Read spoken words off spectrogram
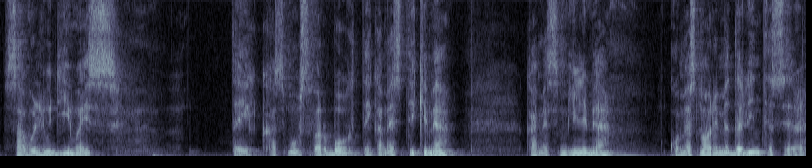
savo liūdimais, tai kas mums svarbu, tai ką mes tikime, ką mes mylime, kuo mes norime dalintis. Ir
